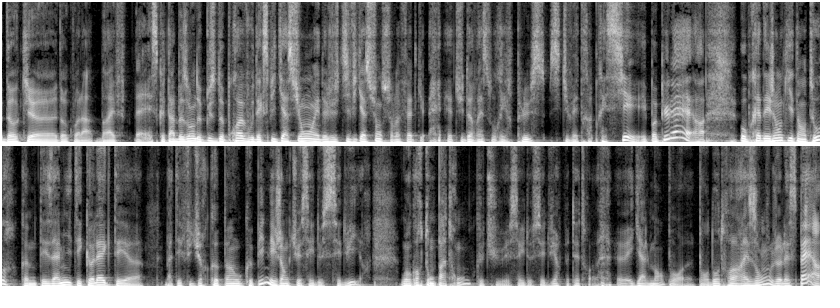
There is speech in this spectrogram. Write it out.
Donc, euh, donc voilà. Bref, est-ce que tu as besoin de plus de preuves ou d'explications et de justifications sur le fait que tu devrais sourire plus si tu veux être apprécié et populaire auprès des gens qui t'entourent, comme tes amis, tes collègues, tes, euh, tes futurs copains ou copines, les gens que tu essayes de séduire, ou encore ton patron que tu essayes de séduire peut-être également pour pour d'autres raisons, je l'espère.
